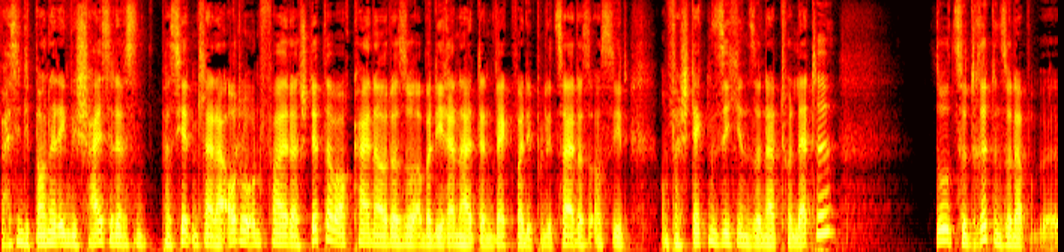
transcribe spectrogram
weiß nicht, die bauen halt irgendwie Scheiße, da passiert ein kleiner Autounfall, da stirbt aber auch keiner oder so, aber die rennen halt dann weg, weil die Polizei das aussieht und verstecken sich in so einer Toilette. So zu dritt in so einer, äh,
